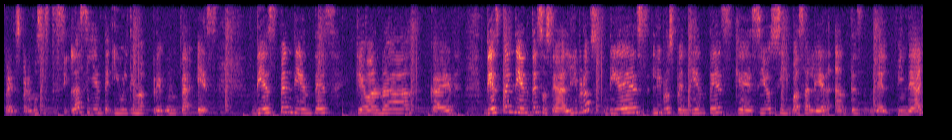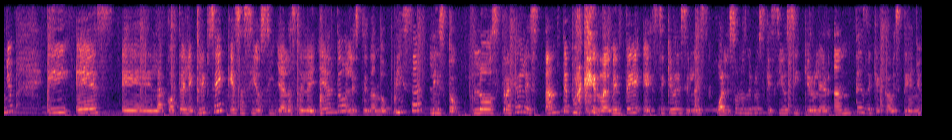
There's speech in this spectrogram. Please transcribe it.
pero esperemos este sí. La siguiente y última pregunta es 10 pendientes que van a caer 10 pendientes, o sea, libros, 10 libros pendientes que sí o sí vas a leer antes del fin de año y es eh, La Corte del Eclipse, que es así o sí ya la estoy leyendo, le estoy dando prisa. Listo, los traje del estante porque realmente eh, sí quiero decirles cuáles son los libros que sí o sí quiero leer antes de que acabe este año.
